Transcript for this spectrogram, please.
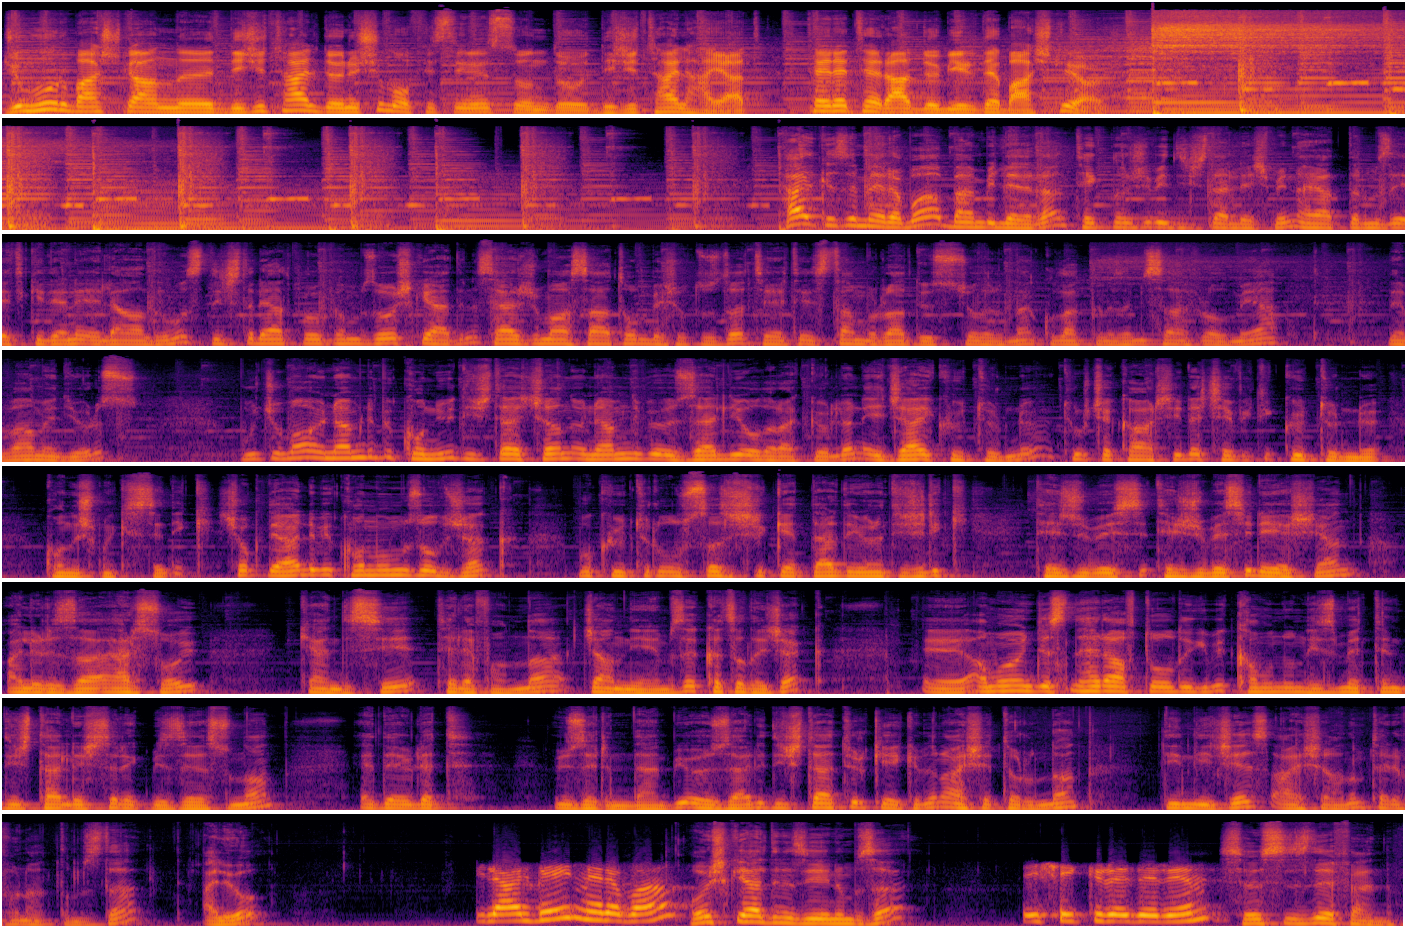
Cumhurbaşkanlığı Dijital Dönüşüm Ofisi'nin sunduğu Dijital Hayat, TRT Radyo 1'de başlıyor. Herkese merhaba, ben Bilal Eren. Teknoloji ve dijitalleşmenin hayatlarımızı etkilerini ele aldığımız Dijital Hayat programımıza hoş geldiniz. Her cuma saat 15.30'da TRT İstanbul Radyo stüdyolarından kulaklarınıza misafir olmaya devam ediyoruz. Bu cuma önemli bir konuyu dijital çağın önemli bir özelliği olarak görülen ecai kültürünü, Türkçe karşıyla çeviklik kültürünü konuşmak istedik. Çok değerli bir konuğumuz olacak. Bu kültürü uluslararası şirketlerde yöneticilik tecrübesi tecrübesiyle yaşayan Ali Rıza Ersoy kendisi telefonla canlı yayınımıza katılacak. Ee, ama öncesinde her hafta olduğu gibi kamunun hizmetlerini dijitalleştirerek bizlere sunan e-devlet üzerinden bir özelliği Dijital Türkiye ekibinden Ayşe Torun'dan dinleyeceğiz. Ayşe Hanım telefon attığımızda. Alo. Bilal Bey merhaba. Hoş geldiniz yayınımıza. Teşekkür ederim. Söz sizde efendim.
